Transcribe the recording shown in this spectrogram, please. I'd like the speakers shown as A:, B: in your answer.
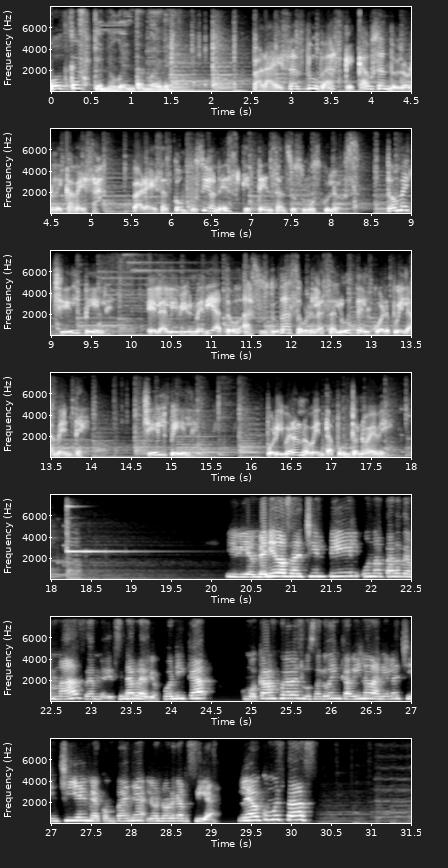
A: Podcast 99.
B: Para esas dudas que causan dolor de cabeza. Para esas confusiones que tensan sus músculos. Tome Chill Pill. El alivio inmediato a sus dudas sobre la salud del cuerpo y la mente. Chill Pill. Por Ibero 90.9.
C: Y bienvenidos a Chill Pill, una tarde más de medicina radiofónica. Como cada jueves, los saluda en cabina Daniela Chinchilla y me acompaña Leonor García. Leo, ¿cómo estás?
